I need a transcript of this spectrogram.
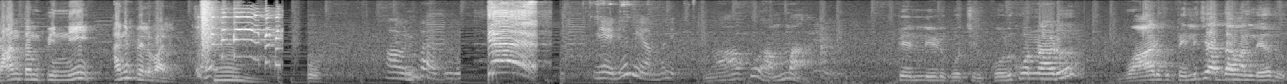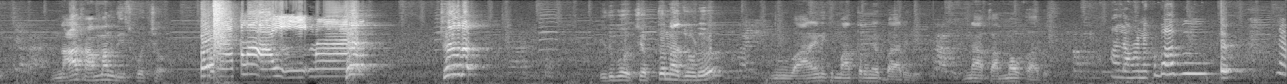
కాంతం పిన్ని అని పిలవాలి. అవును బాబు. నేనే మీ అమ్మని. నాకు అమ్మ. పెళ్ళిడికి వచ్చిన కొడుకున్నాడు వాడికి పెళ్ళి చేద్దామని లేదు. నాకు అమ్మని తీసుకొచ్చావు! ఇదిగో చెప్తున్నా చూడు. నువ్వు ఆయనకి మాత్రమే భార్యవి. నాకు అమ్మవు కాదు. అలా అనకు బాబు. నా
